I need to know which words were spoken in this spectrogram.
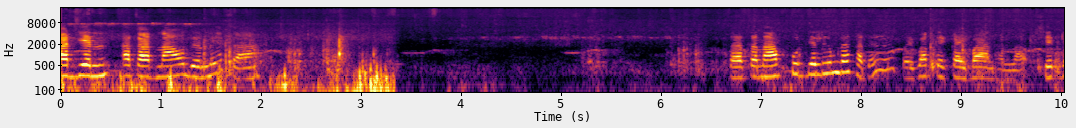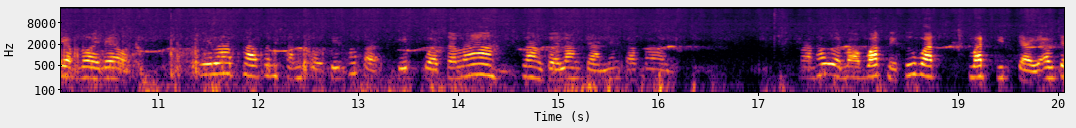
ากาศเย็น อากาศหนาวเดือนเมษาศาสนาพุทธอย่าลืมนะค่ะเด้อไปวัดใกล้ๆบ้านทันละเสร็จเรียบร้อยแล้วเวลาพาเป็นฉันโสเสร็จเท่ากับเก็บกวาดศาลาล้างถ้วยล้างจานยังกลับบ้านบ้านเท่าเอินว่าวัดนี่คือวัดวัดจิตใจ เอาใจ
